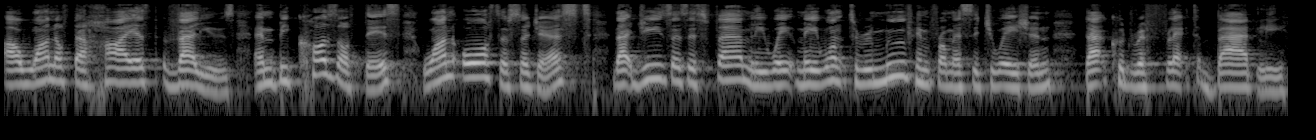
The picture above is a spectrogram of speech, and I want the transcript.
are one of the highest values. And because of this, one author suggests that Jesus' family may want to remove him from a situation that could reflect badly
